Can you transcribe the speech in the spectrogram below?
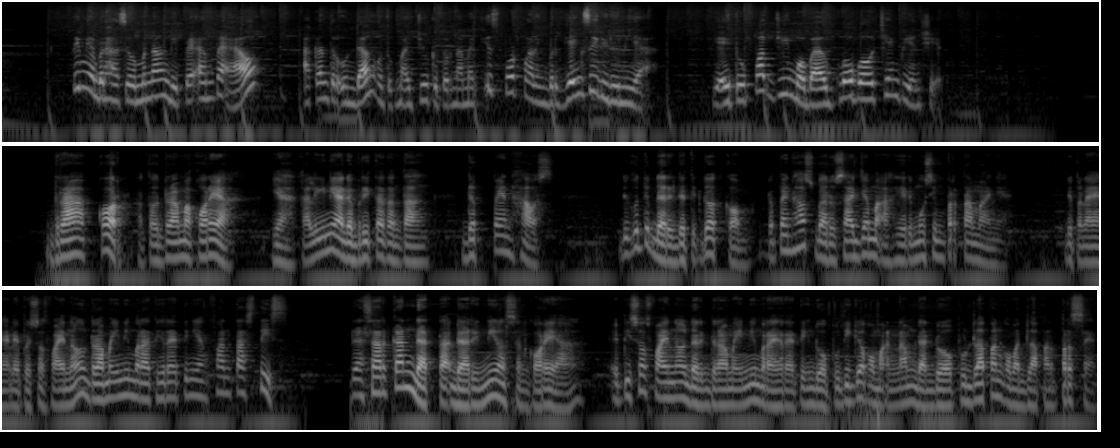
tim yang berhasil menang di PMPL akan terundang untuk maju ke turnamen e-sport paling bergengsi di dunia, yaitu PUBG Mobile Global Championship. Drakor atau drama Korea. Ya, kali ini ada berita tentang The Penthouse. Dikutip dari detik.com, The Penthouse baru saja mengakhiri musim pertamanya. Di penayangan episode final, drama ini meraih rating yang fantastis. Berdasarkan data dari Nielsen Korea, episode final dari drama ini meraih rating 23,6 dan 28,8 persen.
